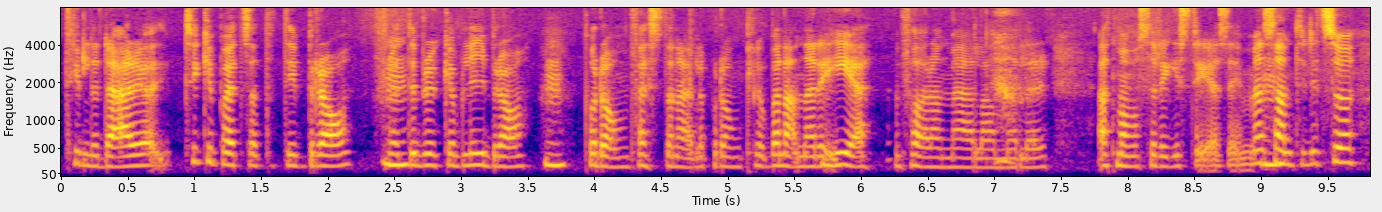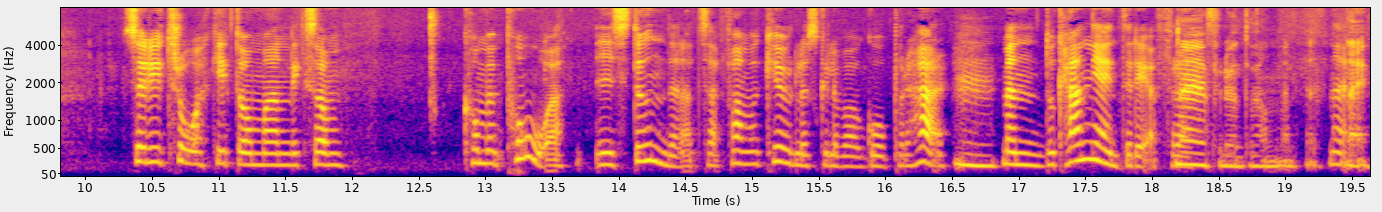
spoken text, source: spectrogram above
till det där. Jag tycker på ett sätt att det är bra. För Mm. att det brukar bli bra Mm. på de festerna eller på de klubbarna. När det är en föranmälan eller att man måste registrera sig. Men Mm. samtidigt så, så är det ju tråkigt om man liksom kommer på i stunden att så här, fan vad kul det skulle vara att gå på det här. Mm. Men då kan jag inte det. För Nej, att, för du har inte anmält dig. Nej. Nej.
